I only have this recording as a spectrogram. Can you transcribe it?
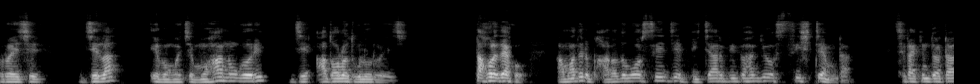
রয়েছে জেলা এবং হচ্ছে মহানগরী যে আদালতগুলো রয়েছে। তাহলে দেখো, আমাদের ভারতবর্ষে যে বিচার বিভাগীয় সিস্টেমটা, সেটা কিন্তু একটা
